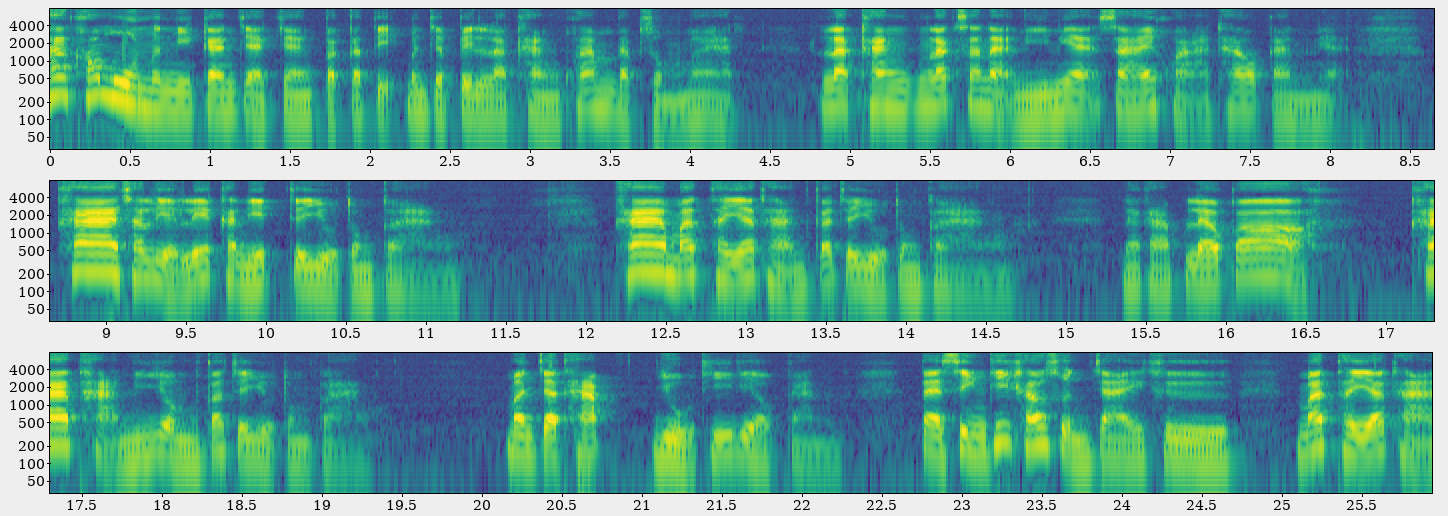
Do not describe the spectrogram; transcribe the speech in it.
ถ้าข้อมูลมันมีการแจกแจงปกติ มันจะเป็นระฆังคว่ำแบบสมมาตรระฆังลักษณะนี้เนี่ยซ้ายขวาเท่ากันเนี่ยค่าเฉลี่ยเลขคณิตจะอยู่ตรงกลาง ค่ามัธยฐานก็จะอยู่ตรงกลางนะครับ แล้วก็ค่าฐานนิยมก็จะอยู่ตรงกลาง มันจะทับอยู่ที่เดียวกัน แต่สิ่งที่เขาสนใจคือ มัธยฐาน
